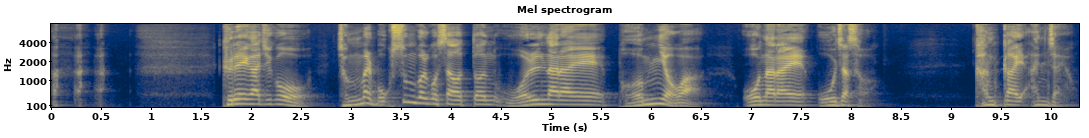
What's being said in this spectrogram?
그래가지고 정말 목숨 걸고 싸웠던 월나라의 범녀와 오나라의 오자서 강가에 앉아요.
